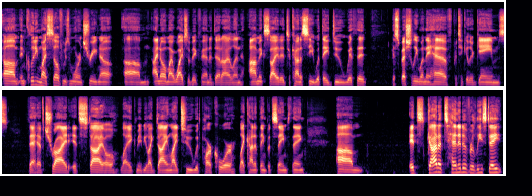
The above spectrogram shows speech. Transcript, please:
um, including myself, who's more intrigued now. Um, I know my wife's a big fan of Dead Island. I'm excited to kind of see what they do with it especially when they have particular games that have tried its style, like maybe like Dying Light 2 with parkour, like kind of thing, but same thing. Um, it's got a tentative release date.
